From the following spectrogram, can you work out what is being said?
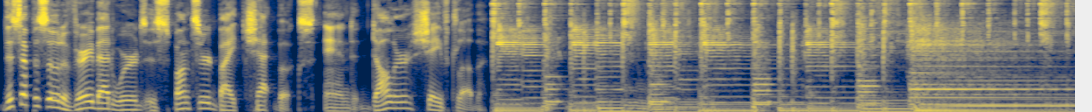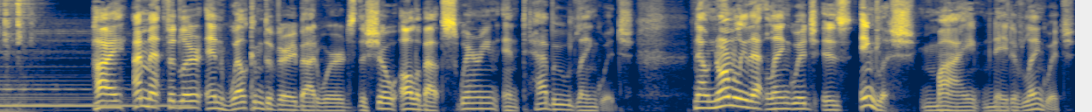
This episode of Very Bad Words is sponsored by Chatbooks and Dollar Shave Club. Hi, I'm Matt Fiddler, and welcome to Very Bad Words, the show all about swearing and taboo language. Now, normally that language is English, my native language.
